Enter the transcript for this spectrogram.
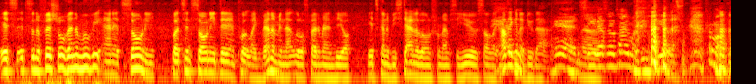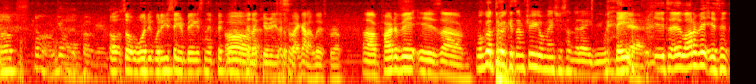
it's it's an official Venom movie and it's Sony. But since Sony didn't put like Venom in that little Spider-Man deal, it's gonna be standalone from MCU. So I was like, how are they gonna do that? Man, see, that's what I'm talking about. These deals. Come on, folks. Come on, get with the program. Oh, so what, did- what did you say your biggest nitpick was? Oh, I'm kind of curious. this is- I got a list, bro. Uh, part of it is um, we'll go through it because I'm sure you'll mention something that I agree with they. Yeah. It's a lot of it isn't.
